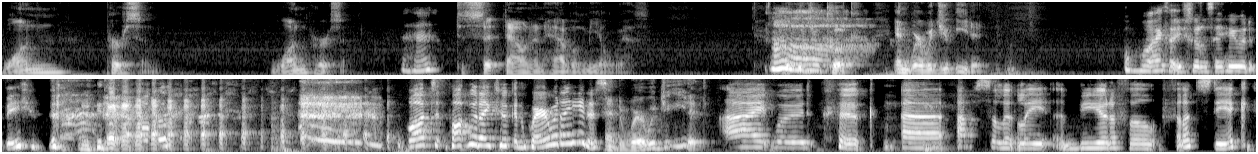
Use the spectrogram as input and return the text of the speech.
one person, one person Uh-huh. to sit down and have a meal with, what would Oh. you cook and where would you eat it? Oh, I thought you were going to say who would it be? what What would I cook and where would I eat it? And where would you eat it? I would cook a absolutely beautiful fillet steak,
